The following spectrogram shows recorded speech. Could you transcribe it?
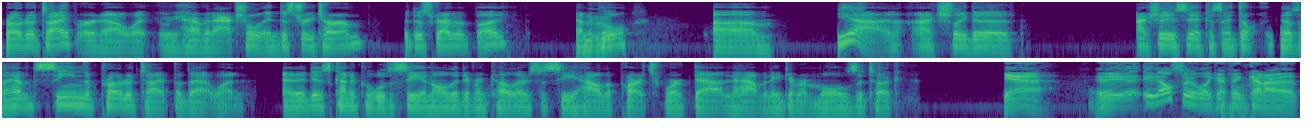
prototype, or now what we have an actual industry term to describe it, buddy. Kind of Mhm. cool. Um, yeah, and actually to actually see it because I don't because I haven't seen the prototype of that one, and it is kind of cool to see in all the different colors to see how the parts worked out and how many different molds it took. Yeah. It, it also like I think kind of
